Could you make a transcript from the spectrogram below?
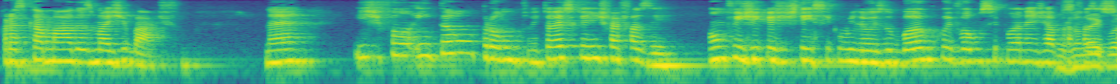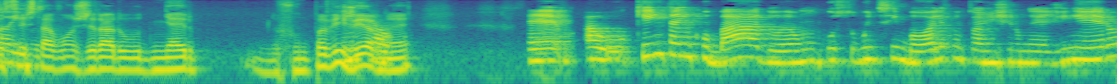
para as camadas mais de baixo, né? E a gente falou, então pronto, então é isso que a gente vai fazer. Vamos fingir que a gente tem 5 milhões no banco e vamos se planejar para fazer isso. Mas onde é que vocês estavam a gerar o dinheiro, no fundo, para viver, então, não é? é quem está incubado é um custo muito simbólico, então a gente não ganha dinheiro,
